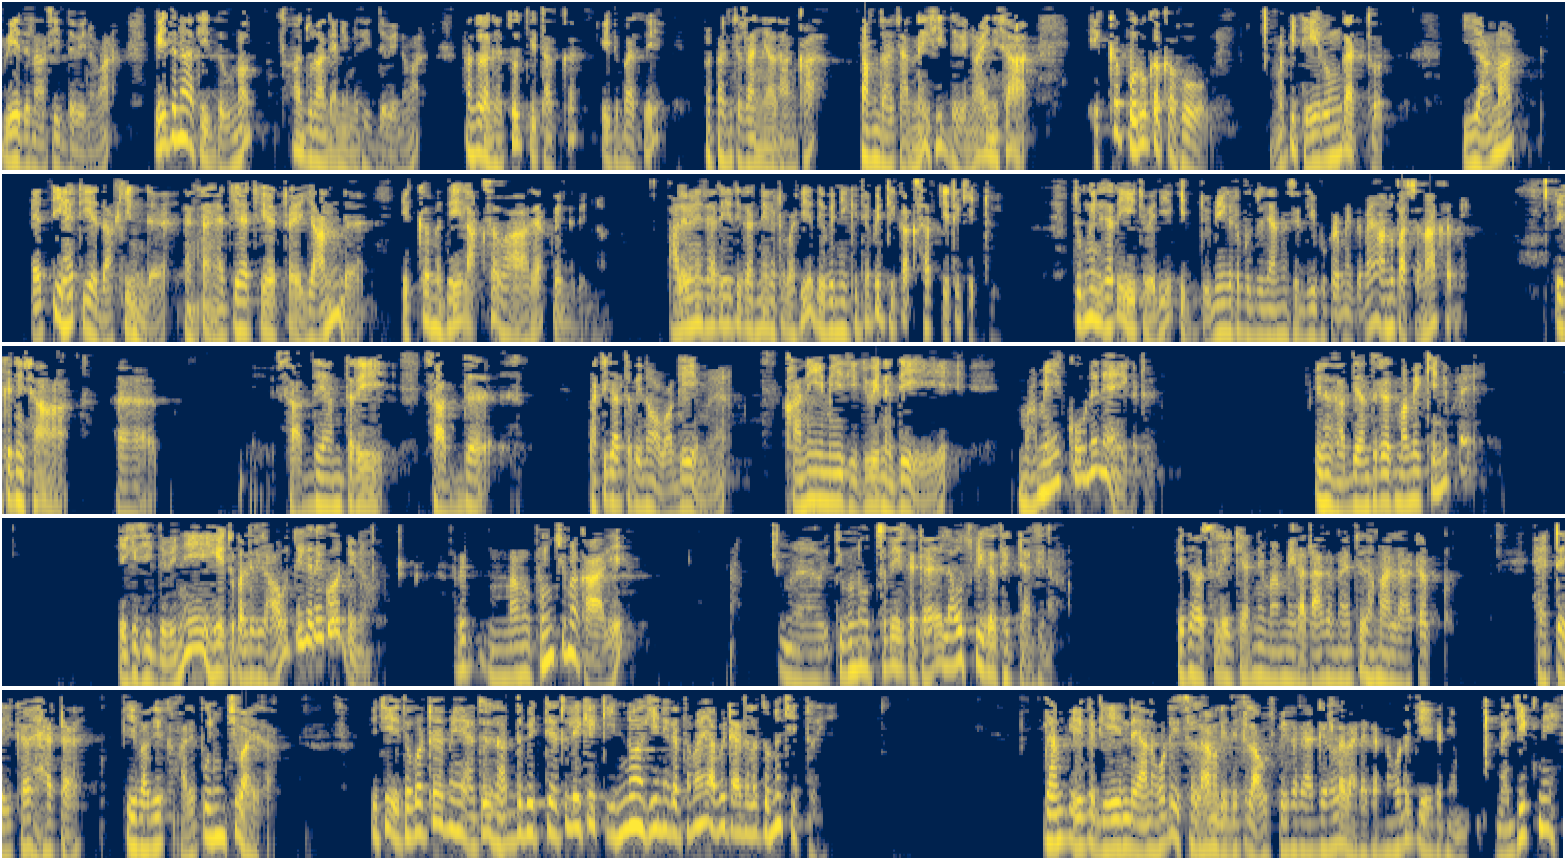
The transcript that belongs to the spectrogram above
වේදනා සිද්ධ වෙනවා. වේදනා සිද්ධ වුණොත් හඳුනා ගැනීම සිද්ධ වෙනවා. හඳුනාගත්තොත් විතක්ක ඊට පස්සේ ප්‍රපංච සංඥා සංකා සමුදාචරණය සිද්ධ වෙනවා. ඒ නිසා එක පුරුකක හෝ අපි තේරුම් ගත්තොත් යමක් ඇති හැටිය දකින්ද නැත්නම් ඇති හැටියට යන්න එකම දේ ලක්ෂ වාරයක් වෙන්න දෙන්නවා. පළවෙනි සැරේදී කරන එකට වඩා දෙවෙනි එකට අපි ටිකක් සත්‍යයට කිට්ටුයි. තුන්වෙනි සැරේ ඊට වැඩිය කිට්ටුයි. මේකට බුදු දඥානසේ දීපු ක්‍රමය තමයි අනුපස්සනා ක්‍රමය. ඒක නිසා සද්ද යන්ත්‍රේ සද්ද ප්‍රතිගත වෙනවා වගේම කනේ මේ සිදුවෙන දේ මම ඒක ඕනේ නෑ ඒකට. එහෙනම් සද්ද යන්ත්‍රයත් මම එක්ක ඉන්න බෑ. ඒක සිද්ධ වෙන්නේ හේතුඵල ටික આવුත් ඒක රෙකෝඩ් වෙනවා. අපි මම පුංචිම කාලේ තිබුණු උත්සවයකට ලවුඩ් ස්පීකර් සෙට් එකක් ගෙනා. ඒ දවස්වල කියන්නේ මම මේ කතා කරන ඇත්තේ සමහරලාට 61 60 ඒ වගේ කාලේ පුංචි වයසක්. ඉතින් එතකොට මේ ඇතුලේ සද්ද පෙට්ටිය ඇතුලේ එකෙක් ඉන්නවා කියන එක තමයි අපිට ඇදලා දුන්න චිත්‍රය. දැන් මේක ගේන්න යනකොට ඉස්සලාම ගෙදරට ලවුඩ් ස්පීකර් එකක් ගෙනලා වැඩ කරනකොට ඒක මැජික් නේ.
